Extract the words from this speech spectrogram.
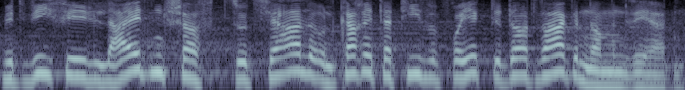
mit wie viel Leidenschaft soziale und karitative Projekte dort wahrgenommen werden.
